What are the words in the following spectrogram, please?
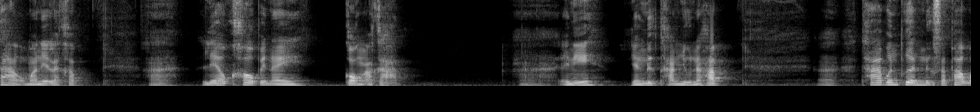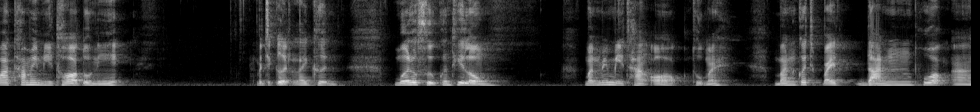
สร้างออกมานี่แหละครับอ่าแล้วเข้าไปในกองอากาศอ่าอันนี้ยังนึกทันอยู่นะครับอ่าถ้าเพื่อนๆนึกสภาพว่าถ้าไม่มีท่อตัวนี้ มันจะเกิดอะไรขึ้น เมื่อลูกสูบเคลื่อนที่ลง มันไม่มีทางออกถูกไหม มันก็จะไปดันพวกอ่า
